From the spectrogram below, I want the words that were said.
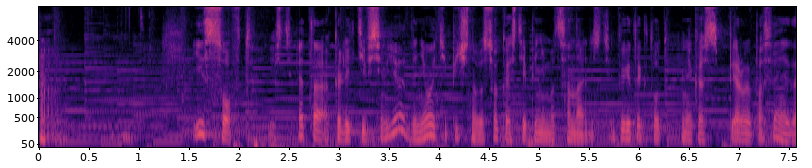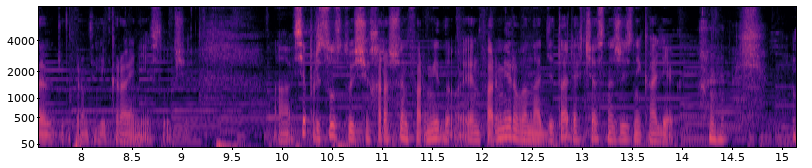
И софт есть. Это коллектив семья, для него типично высокая степень эмоциональности. Какие-то кто-то, мне кажется, первые и последние, это какие-то прям такие крайние случаи. А, все присутствующие хорошо информированы о деталях частной жизни коллег.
